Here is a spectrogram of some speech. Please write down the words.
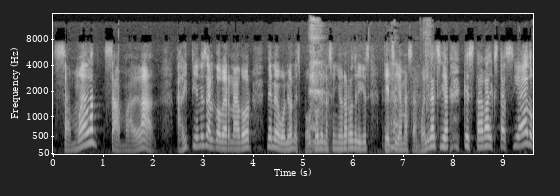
Samalán, Samalán. Ahí tienes al gobernador de Nuevo León, esposo de la señora Rodríguez. Él se llama Samuel García, que estaba extasiado,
